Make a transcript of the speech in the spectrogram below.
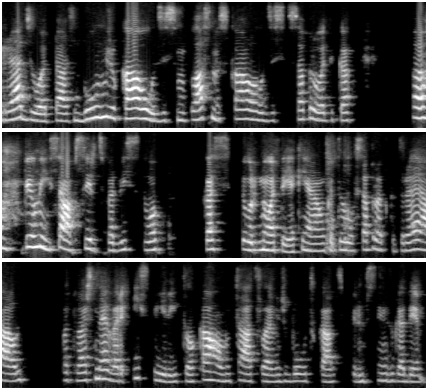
redzot tās buļbuļsu kaudzes un plasmas kaudzes, saproti, ka oh, pilnīgi sāp sirds par visu to, kas tur notiek. Jā, un ka tu saproti, ka tu reāli pat vairs nevari iztīrīt to kalnu tāds, lai viņš būtu kāds pirms simts gadiem.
